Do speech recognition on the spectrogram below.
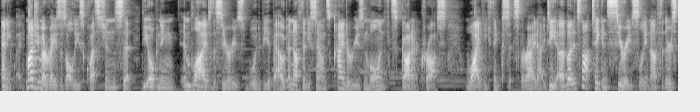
Anyway, Majima raises all these questions that the opening implies the series would be about, enough that he sounds kinda reasonable and it's gotten across why he thinks it's the right idea, but it's not taken seriously enough that there's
